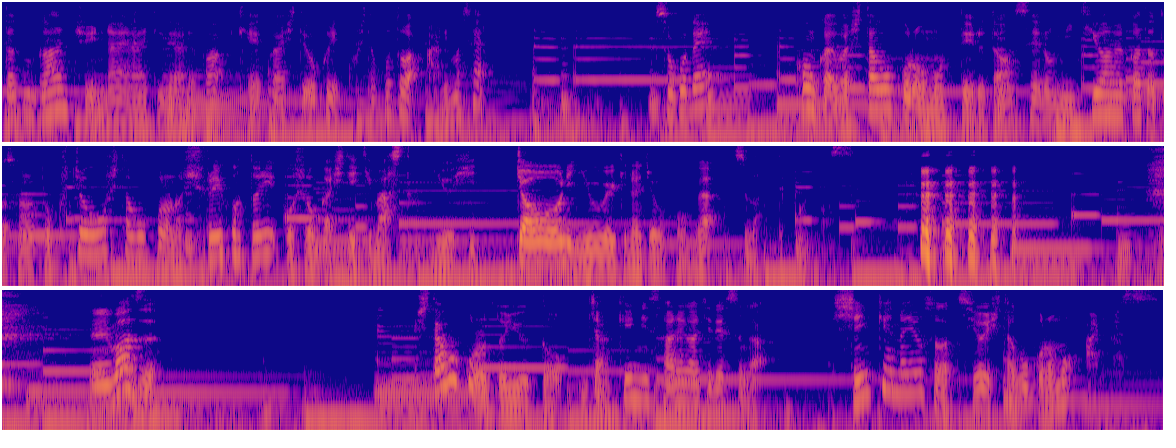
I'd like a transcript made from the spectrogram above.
全く眼中にない相手であれば警戒しておくに越したことはありません。そこで今回は下心を持っている男性の見極め方とその特徴を下心の種類ごとにご紹介していきます。という非常に有益な情報が詰まっております。えまず下心というと邪険にされがちですが真剣な要素が強い下心もあります。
